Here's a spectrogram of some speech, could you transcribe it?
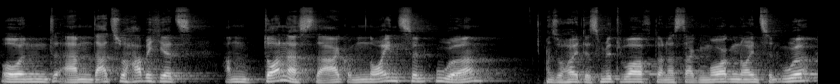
Und ähm, dazu habe ich jetzt am Donnerstag um 19 Uhr, also heute ist Mittwoch, Donnerstagmorgen 19 Uhr,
